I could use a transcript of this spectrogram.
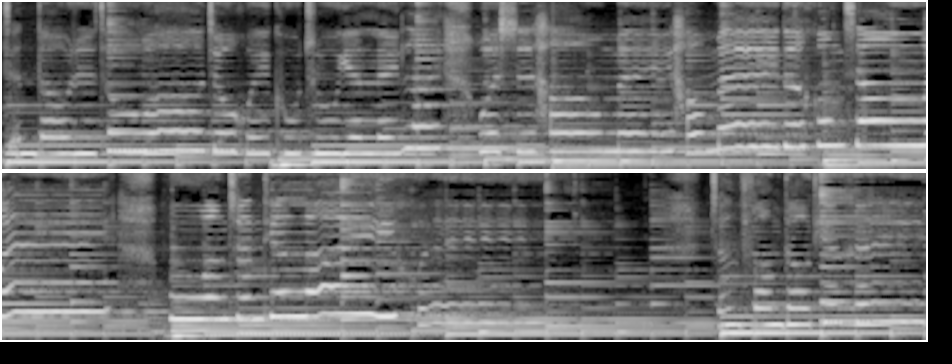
见到日头我就会哭出眼泪来。我是好绽放到天黑，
